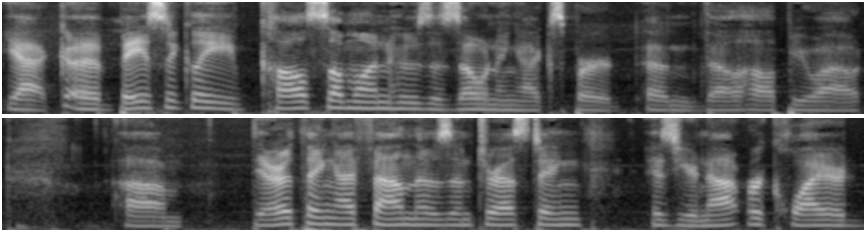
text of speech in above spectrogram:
yeah. Uh, basically, call someone who's a zoning expert, and they'll help you out. Um, the other thing I found that was interesting is you're not required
